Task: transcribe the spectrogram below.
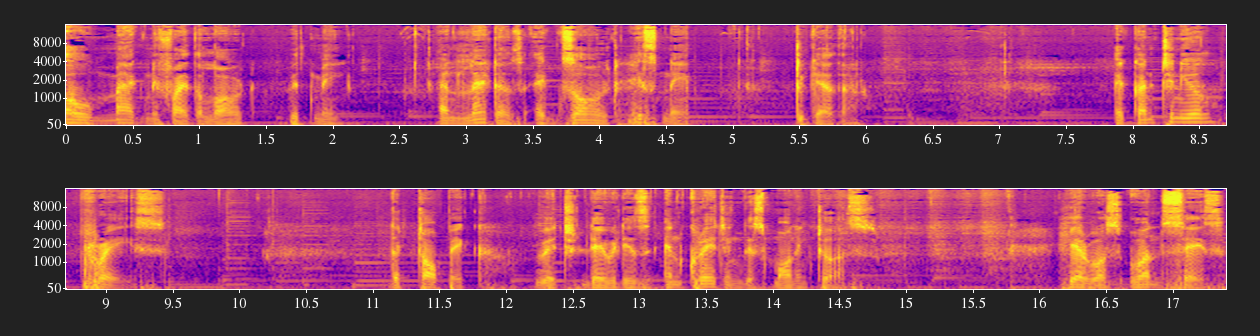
O magnify the Lord with me, and let us exalt his name together. A continual praise, the topic which David is encouraging this morning to us. Here was 1 says,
